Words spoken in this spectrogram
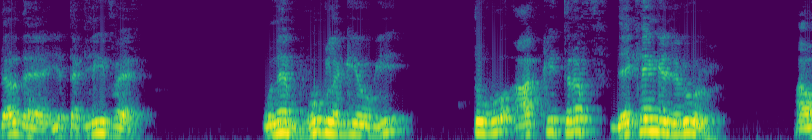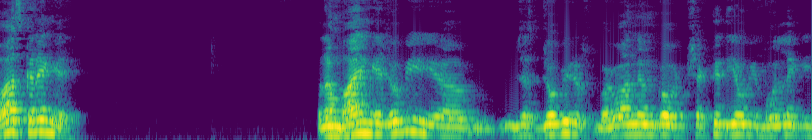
दर्द है, ये तकलीफ़ है, उन्हें भूख लगी होगी तो वो आपकी तरफ़ देखेंगे ज़रूर, आवाज़ करेंगे, रंभाएँगे जो भी जो भी भगवान ने उनको शक्ति दी होगी बोलने की।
